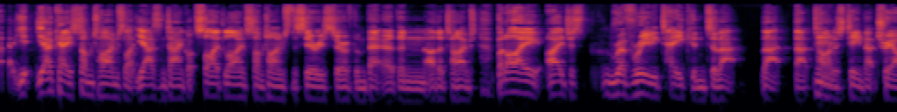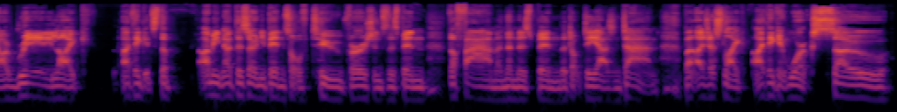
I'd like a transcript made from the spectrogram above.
uh, yeah, okay, sometimes like Yaz and Dan got sidelined. Sometimes the series served them better than other times. But I, I just have really taken to that that that TARDIS team, that trio. I really like. I think it's the. I mean, there's only been sort of two versions. There's been the Fam, and then there's been the Doctor Yaz and Dan. But I just like. I think it works so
